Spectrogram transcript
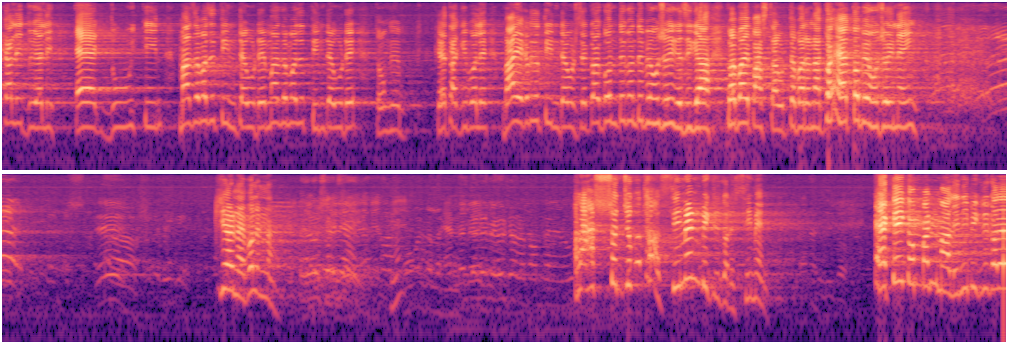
এক আলি, দুই আলি, এক, দুই, তিন, মাঝে মাঝে তিনটা উঠে, মাঝে মাঝে তিনটা উঠে, তোমাকে ক্রেতা কি বলে, ভাই, এখানে তো তিনটা উঠছে। কয়, গনতে গনতে বেহুশ হয়ে গেছি গা। কয়, ভাই, পাঁচটা উঠতে পারে না। কয়, এত বেহুশ হই নেই। কি হয় না বলেন না। আশ্চর্য কথা, সিমেন্ট বিক্রি করে, সিমেন্ট। একই কোম্পানির মাল ইনি বিক্রি করে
